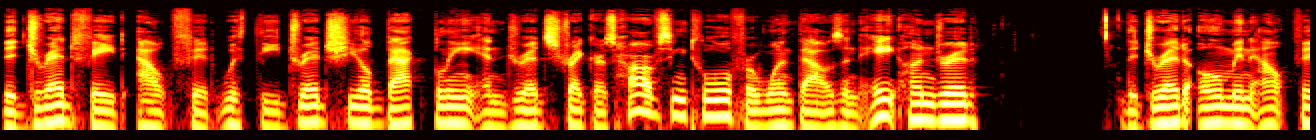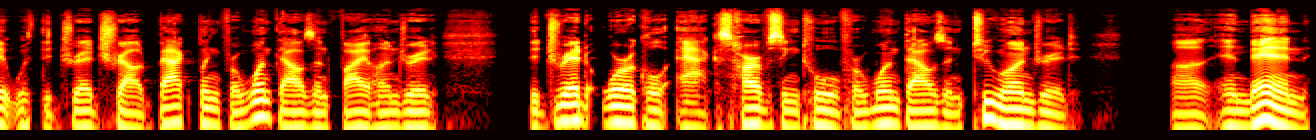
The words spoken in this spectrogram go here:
The Dread Fate outfit with the Dread Shield back bling and Dread Striker's harvesting tool for 1800. The Dread Omen outfit with the Dread Shroud back bling for 1500. The Dread Oracle Axe harvesting tool for 1200. Uh, and then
